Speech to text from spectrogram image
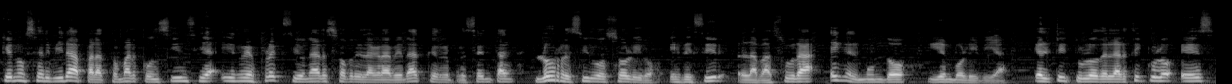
que nos servirá para tomar conciencia y reflexionar sobre la gravedad que representan los residuos sólidos, es decir, la basura en el mundo y en Bolivia. El título del artículo es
